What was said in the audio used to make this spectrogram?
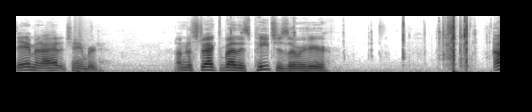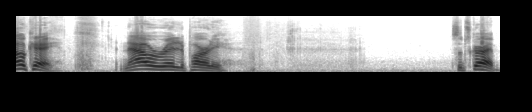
Damn it, I had it chambered. I'm distracted by these peaches over here. Okay, now we're ready to party. Subscribe.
